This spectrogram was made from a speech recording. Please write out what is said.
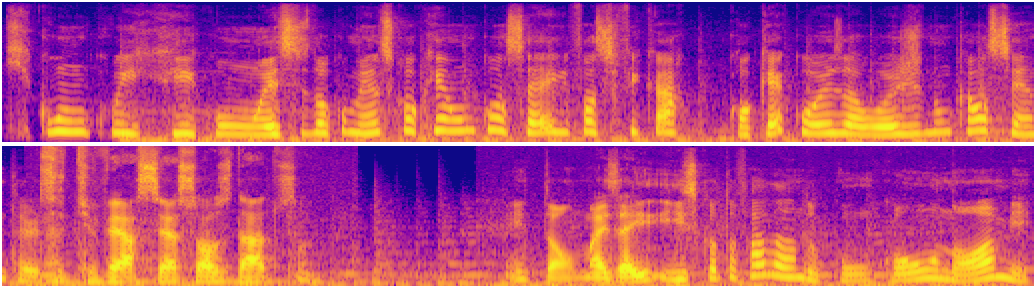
que com, com- que com esses documentos qualquer um consegue falsificar qualquer coisa hoje num call center, né? Se tiver acesso aos dados, sim. Então, mas é isso que eu tô falando. Com, com o nome,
